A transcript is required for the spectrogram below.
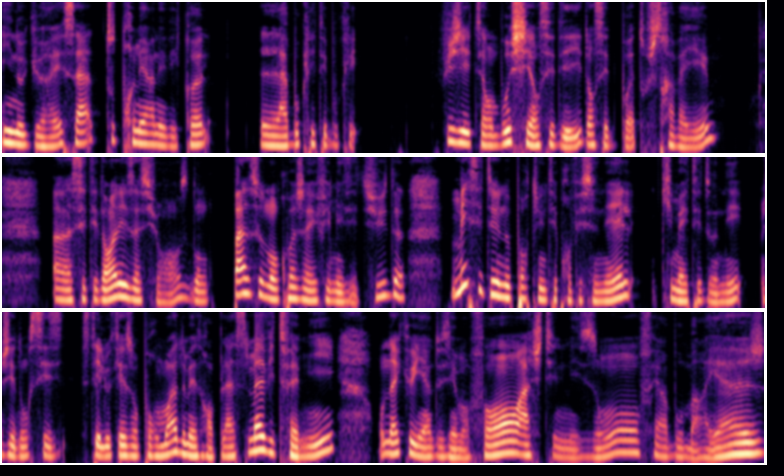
inaugurait sa toute première année d'école. La boucle était bouclée. Puis j'ai été embauchée en CDI dans cette boîte où je travaillais. Euh, c'était dans les assurances, donc pas ce dans quoi j'avais fait mes études, mais c'était une opportunité professionnelle qui m'a été donnée. J'ai donc saisi. C'était l'occasion pour moi de mettre en place ma vie de famille. On a accueilli un deuxième enfant, acheté une maison, fait un beau mariage,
